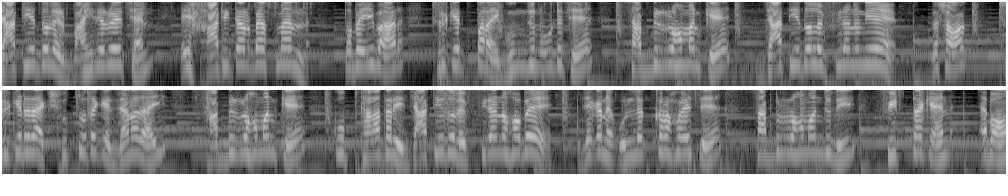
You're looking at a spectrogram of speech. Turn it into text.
জাতীয় দলের বাইরে রয়েছেন এই হার্টিটার ব্যাটসম্যান। তবে এবার ক্রিকেট পাড়ায় গুঞ্জন উঠেছে সাব্বির রহমানকে জাতীয় দলে ফিরানো নিয়ে। দর্শক ক্রিকেটের এক সূত্র থেকে জানা যায়, সাব্বির রহমানকে খুব তাড়াতাড়ি জাতীয় দলে ফিরানো হবে। যেখানে উল্লেখ করা হয়েছে, সাব্বির রহমান যদি ফিট থাকেন এবং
